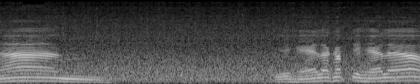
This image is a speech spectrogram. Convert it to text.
นั่น เจอแหแล้วครับเจอแหแล้ว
